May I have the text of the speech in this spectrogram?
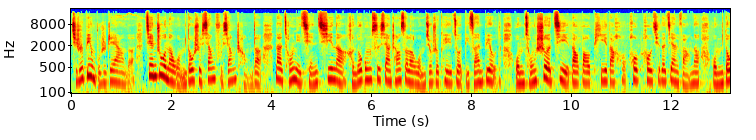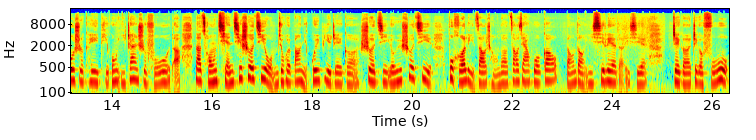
其实并不是这样的。建筑呢，我们都是相辅相成的。那从你前期呢，很多公司像 Chancellor，我们就是可以做 design build。我们从设计到报批到后后后期的建房呢，我们都是可以提供一站式服务的。那从前期设计，我们就会帮你规避这个设计由于设计不合理造成的造价过高等等一系列的一些。这个这个服务，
